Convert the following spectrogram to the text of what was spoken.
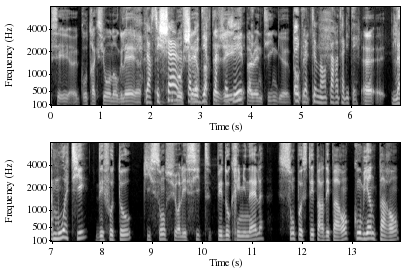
C'est euh, contraction en anglais. Euh, Alors c'est share, ça veut dire partager. Et parenting, euh, parentalité. Exactement, parentalité. la moitié des photos qui sont sur les sites pédocriminels sont postées par des parents. Combien de parents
